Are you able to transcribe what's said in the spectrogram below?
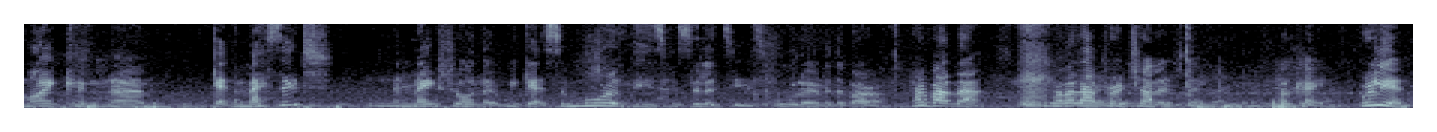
Mike can um, get the message and make sure that we get some more of these facilities all over the borough. How about that? How about that for a challenge then? Okay, brilliant.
